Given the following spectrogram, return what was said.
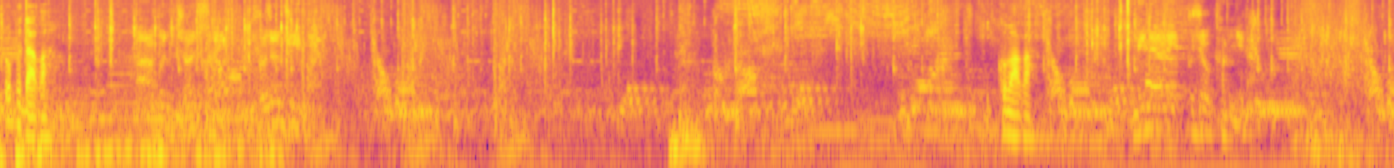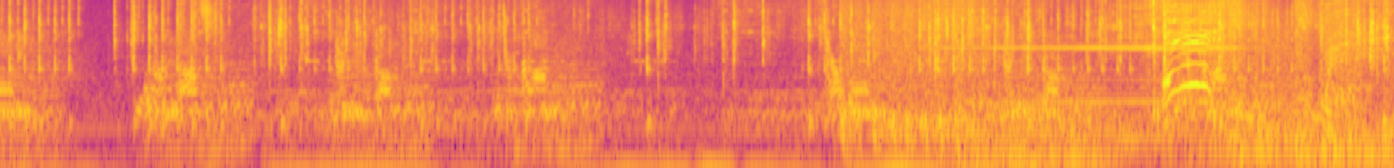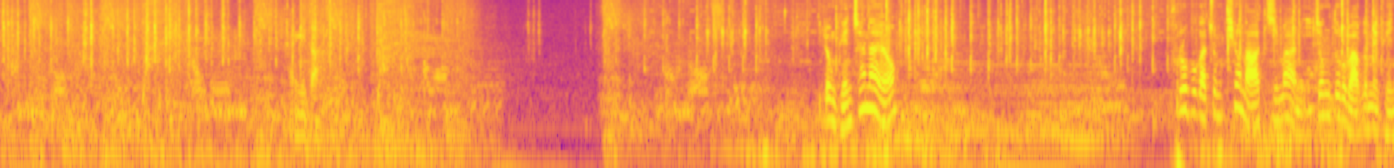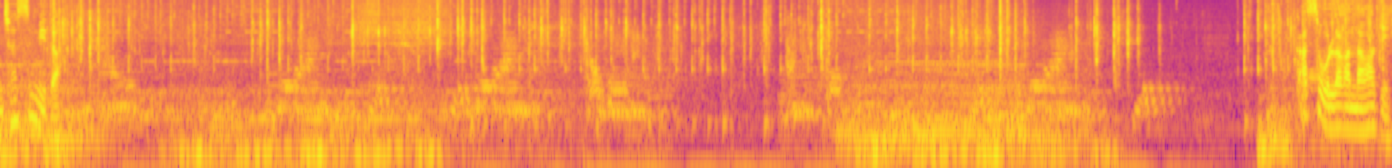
프로브 나가. 입고 막아. 이럼 괜찮아요. 프로브가 좀 튀어나왔지만 이 정도로 막으면 괜찮습니다. 가스 올라갔나 확인.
